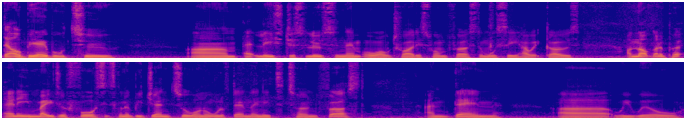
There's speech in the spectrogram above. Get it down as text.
that I'll be able to um, at least just loosen them or I'll try this one first and we'll see how it goes. I'm not going to put any major force. It's going to be gentle on all of them. They need to turn first and then uh, we will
